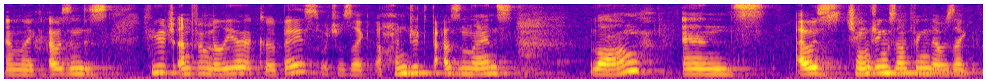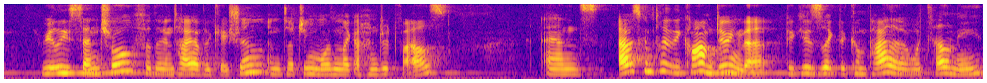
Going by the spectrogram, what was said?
and like I was in this huge unfamiliar code base, which was like a hundred thousand lines long, and I was changing something that was like really central for the entire application and touching more than like a hundred files. And I was completely calm doing that because like the compiler would tell me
